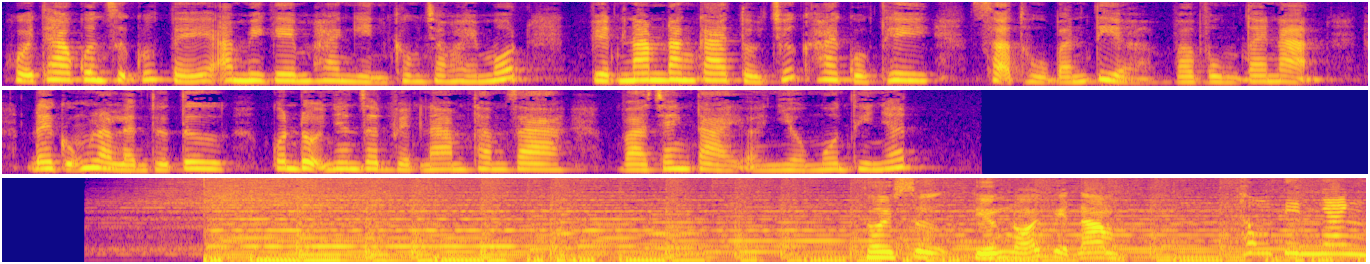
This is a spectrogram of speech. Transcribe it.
Hội thao quân sự quốc tế Army Game 2021, Việt Nam đăng cai tổ chức hai cuộc thi xạ thủ bắn tỉa và vùng tai nạn. Đây cũng là lần thứ tư Quân đội Nhân dân Việt Nam tham gia và tranh tài ở nhiều môn thi nhất. Thời sự tiếng nói Việt Nam Thông tin nhanh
